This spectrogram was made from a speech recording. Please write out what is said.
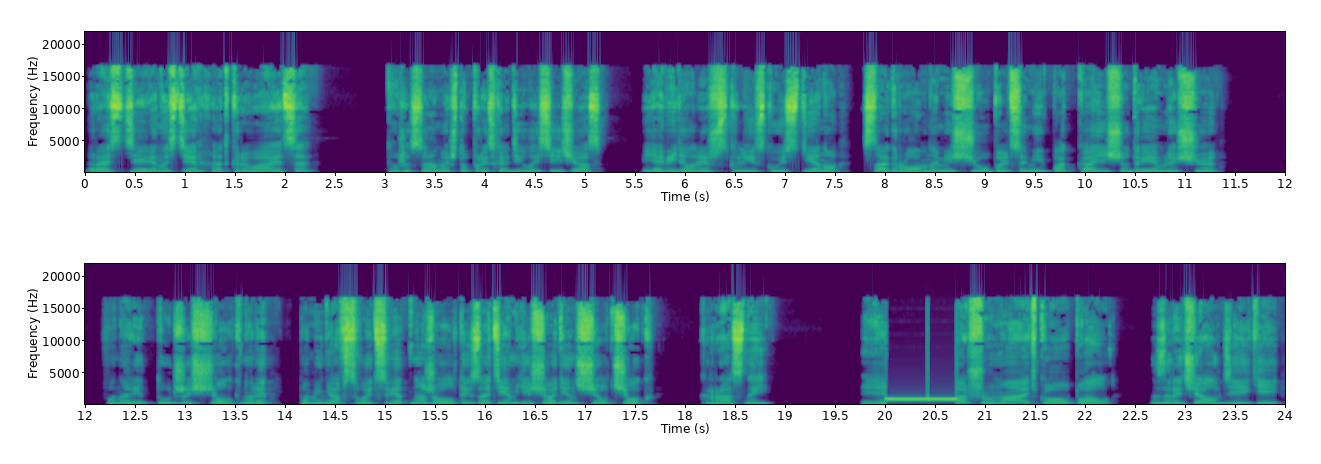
растерянности открывается. То же самое, что происходило и сейчас. Я видел лишь склизкую стену с огромными щупальцами, пока еще дремлющую. Фонари тут же щелкнули, поменяв свой цвет на желтый, затем еще один щелчок – красный. «Е*** вашу мать, купол!» – зарычал Дикий,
